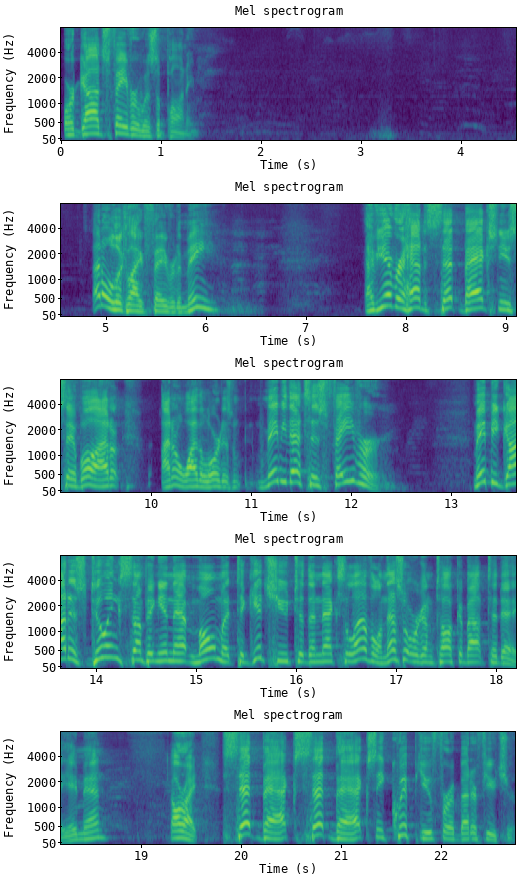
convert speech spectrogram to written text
or God's favor was upon him. That don't look like favor to me. Have you ever had setbacks and you say, Well, I don't, I don't know why the Lord isn't. Maybe that's his favor. Maybe God is doing something in that moment to get you to the next level. And that's what we're going to talk about today. Amen? All right. Setbacks, setbacks equip you for a better future.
